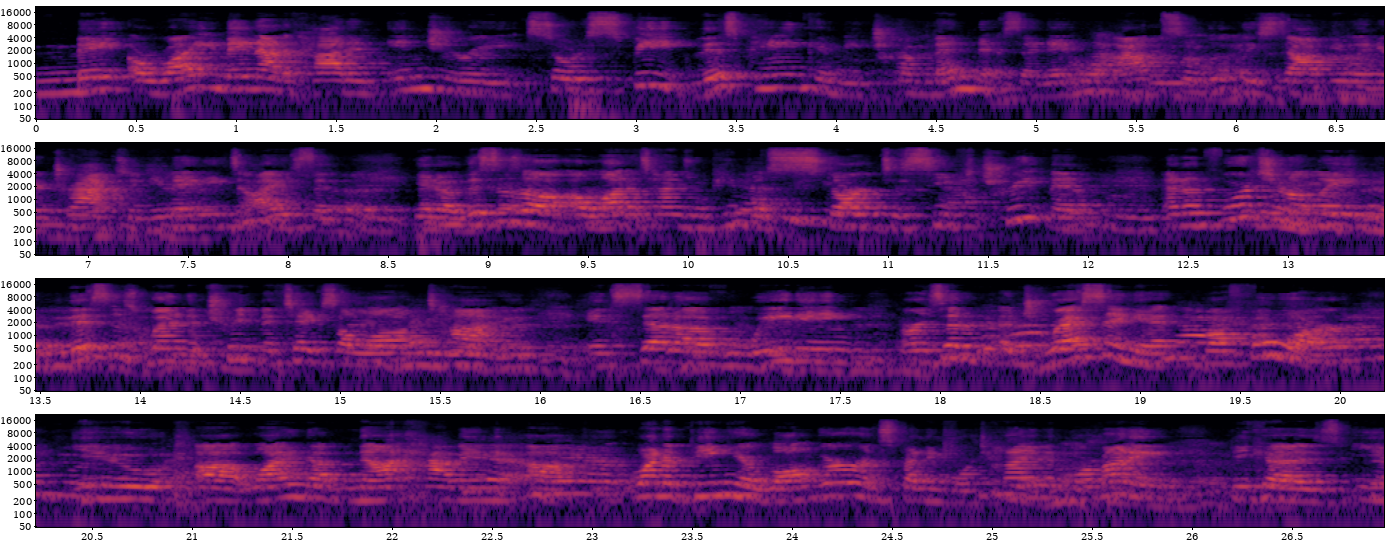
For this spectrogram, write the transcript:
may or while you may not have had an injury, so to speak, this pain can be tremendous and it will absolutely stop you in your tracks and you may need to ice and you know this is a, a lot of times when people start to seek treatment and unfortunately this is when the treatment takes a long time. Instead of waiting or instead of addressing it before you uh, wind up not having uh, wind up being here longer and spending more time and more money because you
